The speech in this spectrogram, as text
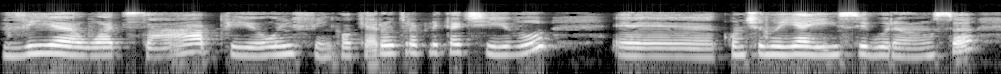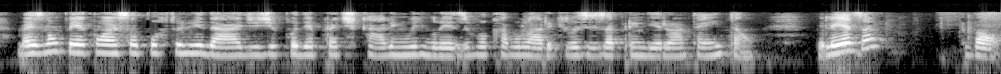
via WhatsApp ou enfim, qualquer outro aplicativo. É, continue aí em segurança, mas não percam essa oportunidade de poder praticar o inglês e o vocabulário que vocês aprenderam até então, beleza? Bom,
